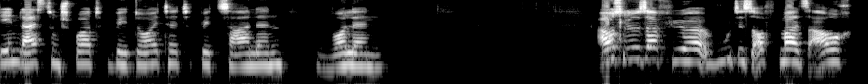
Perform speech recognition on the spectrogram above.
den Leistungssport bedeutet, bezahlen wollen. Auslöser für Wut ist oftmals auch,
